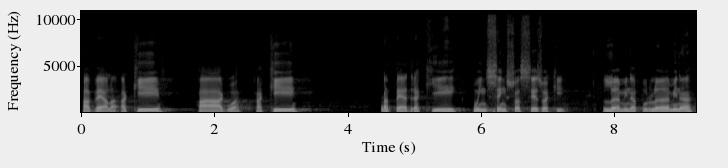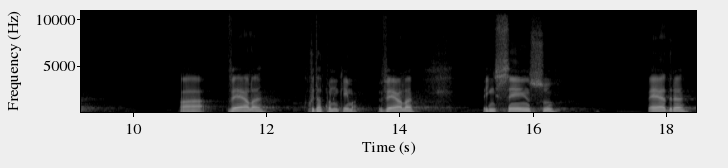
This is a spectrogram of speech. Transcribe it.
A vela aqui, a água aqui, a pedra aqui, o incenso aceso aqui. Lâmina por lâmina, a vela, cuidado para não queimar. Vela, incenso, pedra,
